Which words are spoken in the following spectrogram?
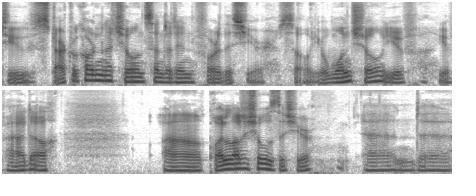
to start recording that show and send it in for this year. So your one show, you've you've had uh, uh, quite a lot of shows this year, and uh,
